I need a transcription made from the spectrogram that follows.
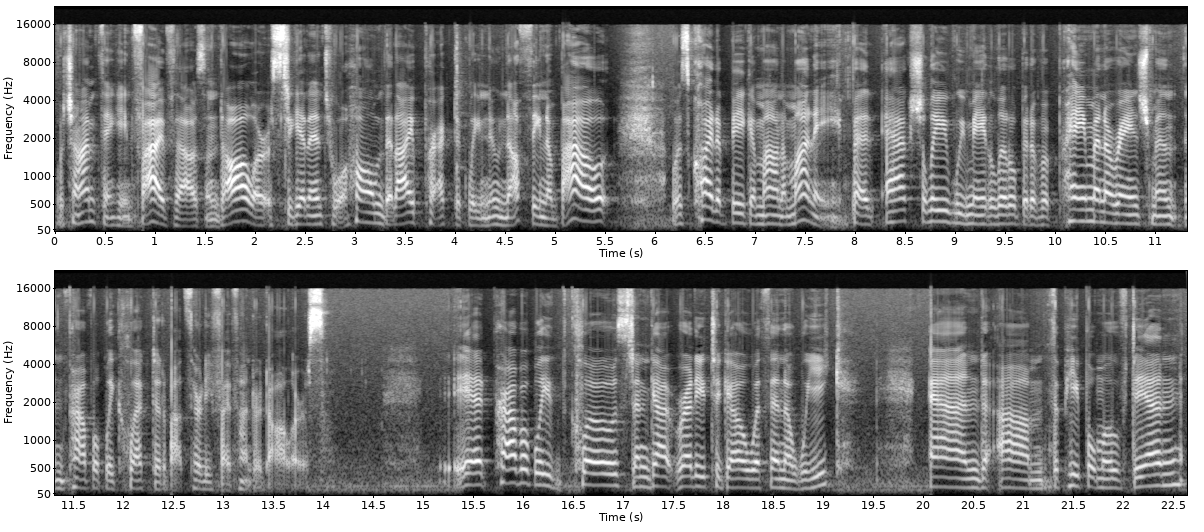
which I'm thinking $5,000 to get into a home that I practically knew nothing about was quite a big amount of money. But actually, we made a little bit of a payment arrangement and probably collected about $3,500. It probably closed and got ready to go within a week and um, the people moved in,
